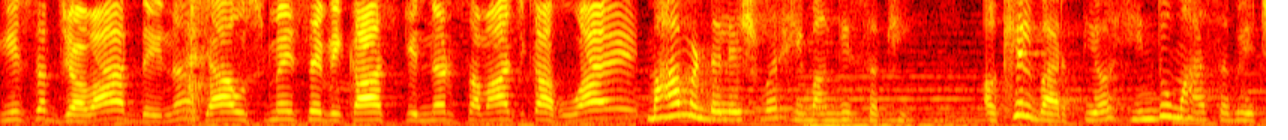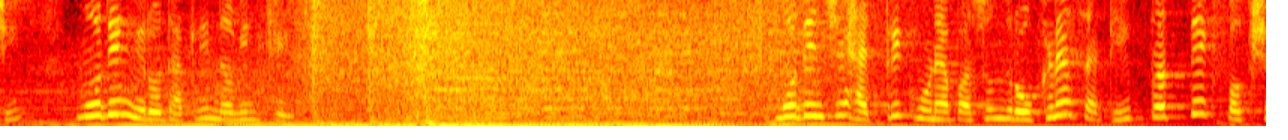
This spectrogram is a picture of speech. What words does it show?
ये सब जवाब देना क्या उसमें से विकास किन्नर समाज का हुआ है? महामंडलेश्वर हेमांगी सखी अखिल भारतीय हिंदू महासभेची मोदींविरोधातली नवीन खेळ। मोदींची हॅट्रिक होण्यापासून रोखण्यासाठी प्रत्येक पक्ष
